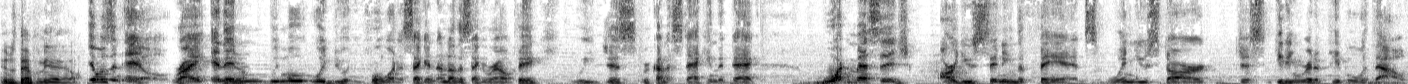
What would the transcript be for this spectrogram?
It was definitely an L. It was an L, right? And then we moved. We do it for what a second, another second round pick. We just we're kind of stacking the deck. What message are you sending the fans when you start just getting rid of people without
